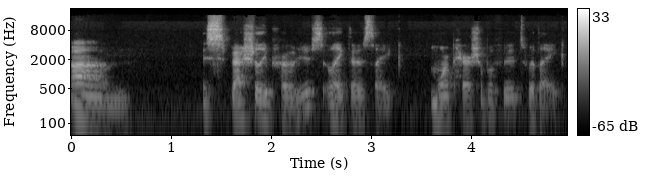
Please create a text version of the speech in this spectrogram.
um, especially produce, like those like more perishable foods would like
